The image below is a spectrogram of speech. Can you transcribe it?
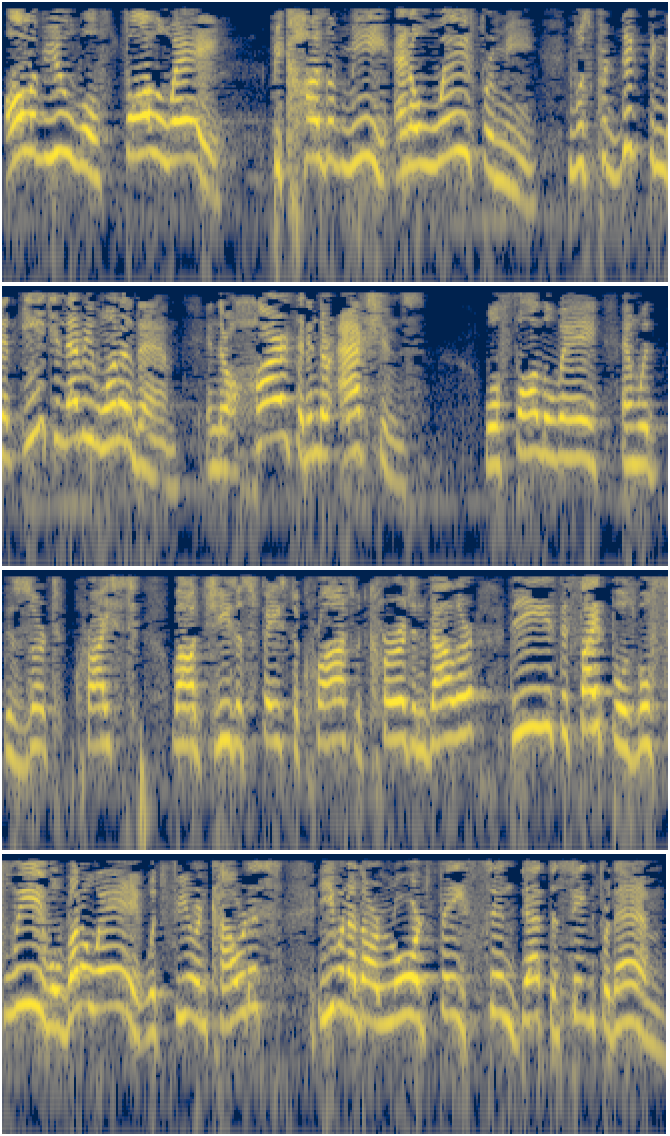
All of you will fall away because of me and away from me. He was predicting that each and every one of them, in their hearts and in their actions, will fall away and would desert Christ. While Jesus faced the cross with courage and valor, these disciples will flee, will run away with fear and cowardice, even as our Lord faced sin, death, and Satan for them.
